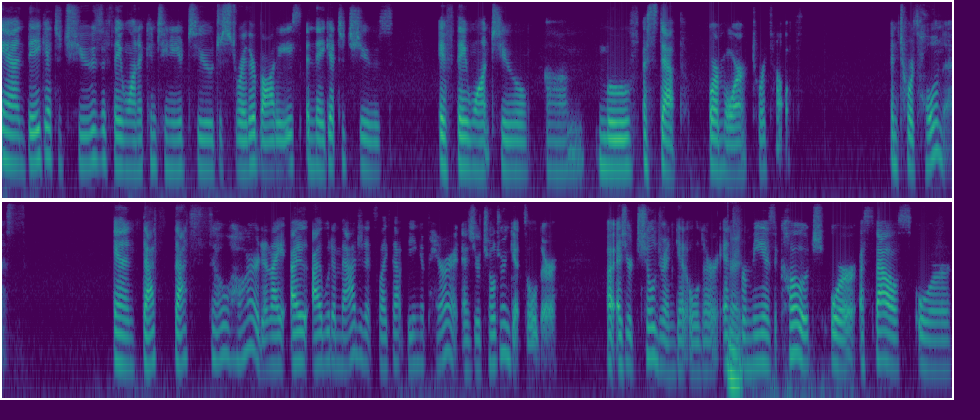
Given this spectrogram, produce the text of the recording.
And they get to choose if they want to continue to destroy their bodies and they get to choose if they want to um, move a step or more towards health and towards wholeness. And that's that's so hard. And I, I, I would imagine it's like that being a parent as your children gets older uh, as your children get older. And Right. for me as a coach or a spouse or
